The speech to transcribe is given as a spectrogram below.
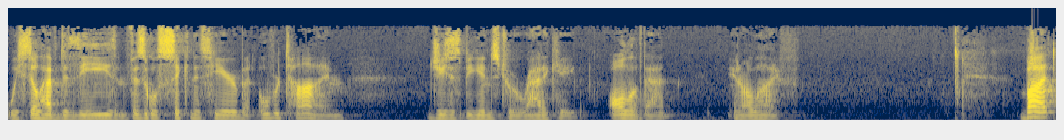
we still have disease and physical sickness here, but over time, Jesus begins to eradicate all of that in our life. But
